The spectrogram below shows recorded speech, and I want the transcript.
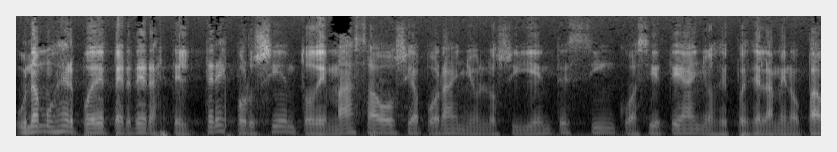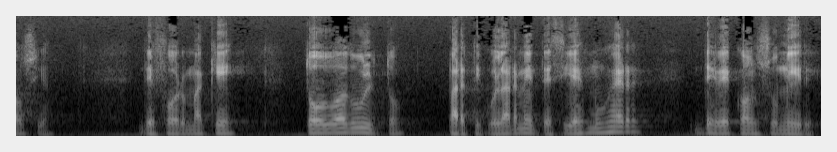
Una mujer puede perder hasta el 3% de masa ósea por año en los siguientes 5 a 7 años después de la menopausia, de forma que todo adulto, particularmente si es mujer, debe consumir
